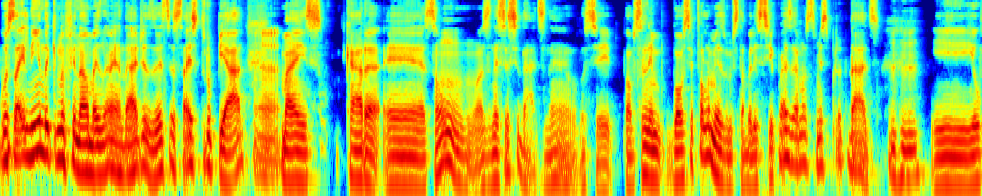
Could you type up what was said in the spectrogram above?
Vou sair lindo aqui no final, mas na verdade, às vezes você sai estrupiado. É. Mas, cara, é, são as necessidades, né? Você, igual você, igual você falou mesmo, estabeleci quais eram as minhas prioridades. Uhum. E eu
